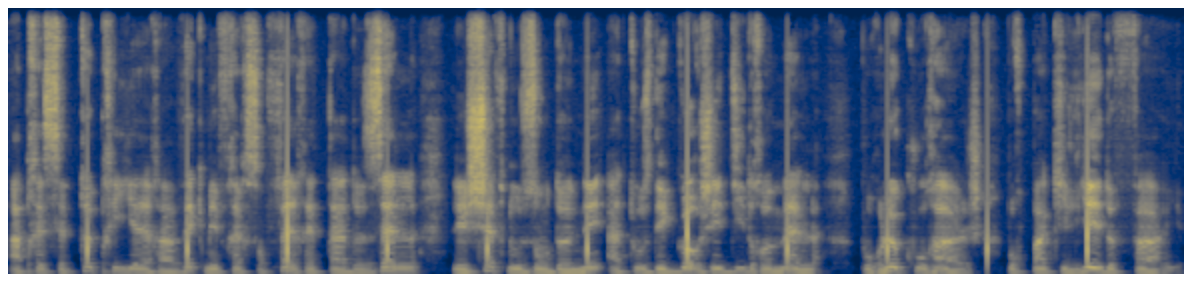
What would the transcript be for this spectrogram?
Après cette prière avec mes frères sans faire état de zèle, les chefs nous ont donné à tous des gorgées d'hydromel pour le courage, pour pas qu'il y ait de faille,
